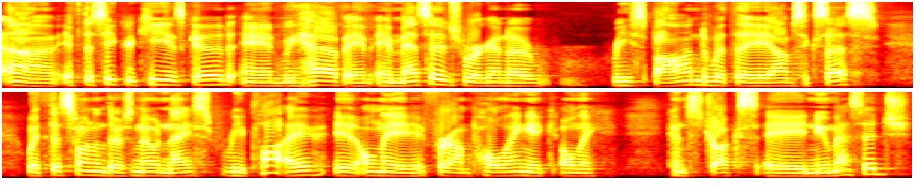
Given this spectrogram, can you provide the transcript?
Uh, if the secret key is good and we have a, a message, we're gonna respond with a um, success. With this one, there's no nice reply. It only, for um, polling, it only constructs a new message.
